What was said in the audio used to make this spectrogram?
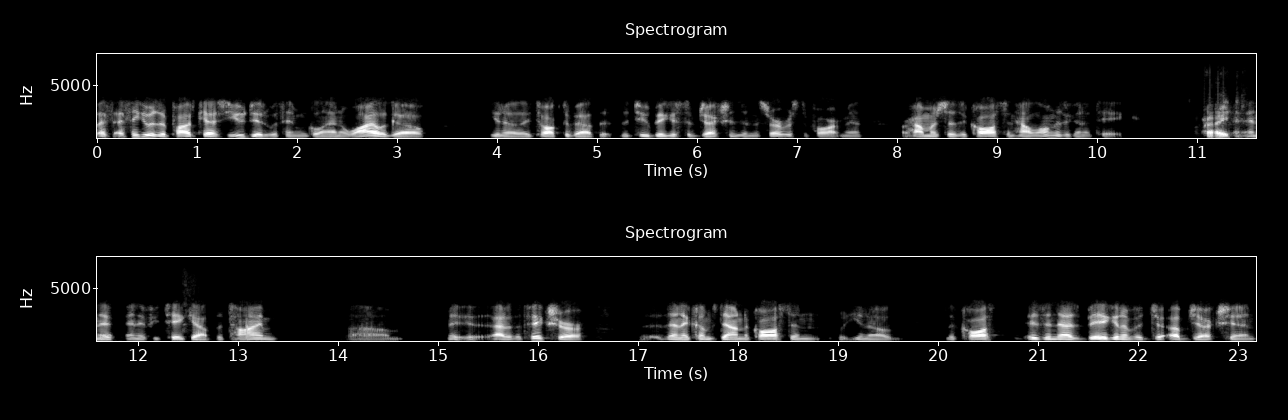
I, th- I think it was a podcast you did with him, Glenn, a while ago. You know, they talked about the, the two biggest objections in the service department are how much does it cost and how long is it going to take. Right. And if and if you take out the time um, out of the picture, then it comes down to cost, and you know, the cost isn't as big of an objection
